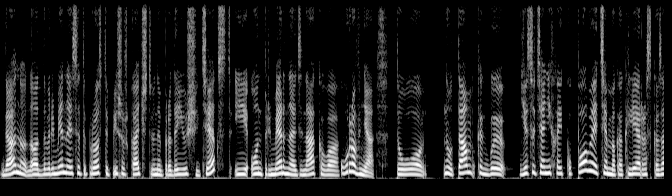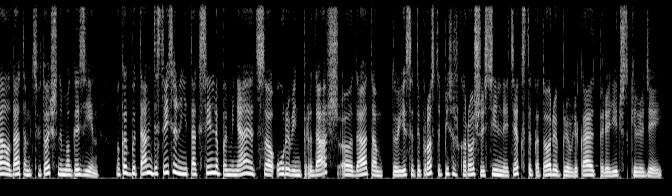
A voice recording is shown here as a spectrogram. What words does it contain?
Да, но, но одновременно, если ты просто пишешь качественный продающий текст, и он примерно одинакового уровня, то ну, там как бы, если у тебя не хайкуповая тема, как Лера рассказала, да, там цветочный магазин, ну, как бы там действительно не так сильно поменяется уровень продаж, э, да, там, то если ты просто пишешь хорошие, сильные тексты, которые привлекают периодически людей.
